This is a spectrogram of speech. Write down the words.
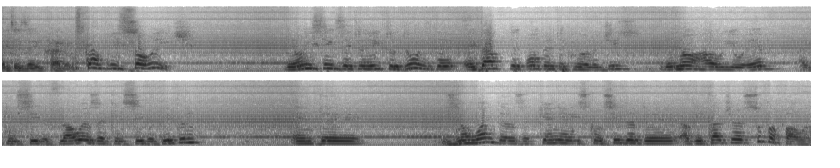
It is incredible. This country is so rich. The only things that you need to do is to adopt the proper technologies. They know how you have. I can see the flowers, I can see the people. And uh, it's no wonder that Kenya is considered the agricultural superpower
